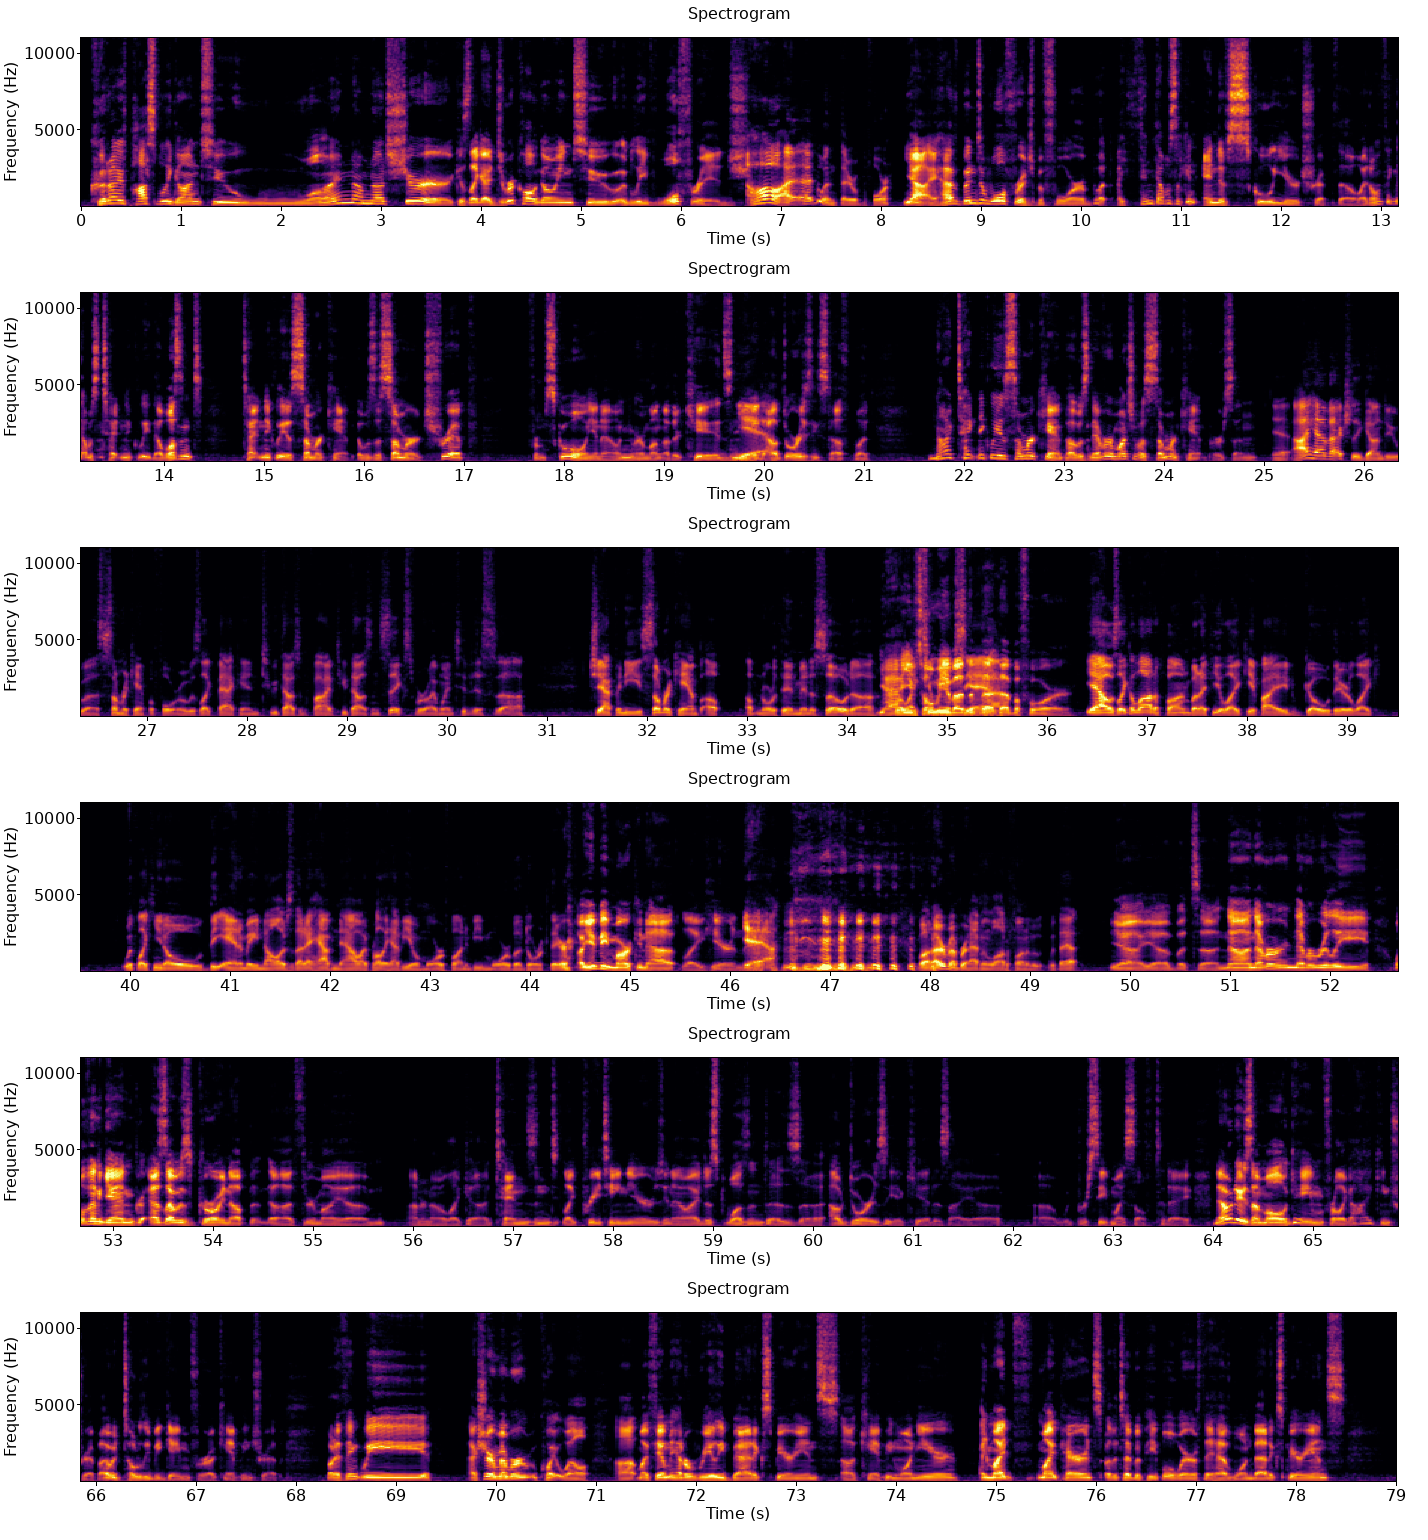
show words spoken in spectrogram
Could I have possibly gone to one? I'm not sure. Because, like, I do recall going to, I believe, Wolf Ridge. Oh, I, I went there before. Yeah, I have been to Wolf Ridge before, but I think that was like an end of school year trip, though. I don't think that was technically, that wasn't technically a summer camp. It was a summer trip from school, you know, and you were among other kids and you did outdoorsy stuff, but not technically a summer camp. I was never much of a summer camp person. Yeah, I have actually gone to a summer camp before. It was like back in 2005, 2006, where I went to this uh, Japanese summer camp up up north in Minnesota. Yeah, for, you like, told me weeks. about the, that, that before. Yeah, it was like a lot of fun, but I feel like if I go there like with like you know the anime knowledge that I have now, I'd probably have even more fun and be more of a dork there. Oh, you'd be marking out like here and there. Yeah. but I remember having a lot of fun with that. Yeah, yeah, but uh, no, I never, never really. Well, then again, as I was growing up uh, through my, um, I don't know, like uh, tens and like preteen years, you know, I just wasn't as uh, outdoorsy a kid as I uh, uh, would perceive myself today. Nowadays, I'm all game for like a hiking trip. I would totally be game for a camping trip, but I think we. Actually, I remember quite well. Uh, my family had a really bad experience uh, camping one year, and my my parents are the type of people where if they have one bad experience,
